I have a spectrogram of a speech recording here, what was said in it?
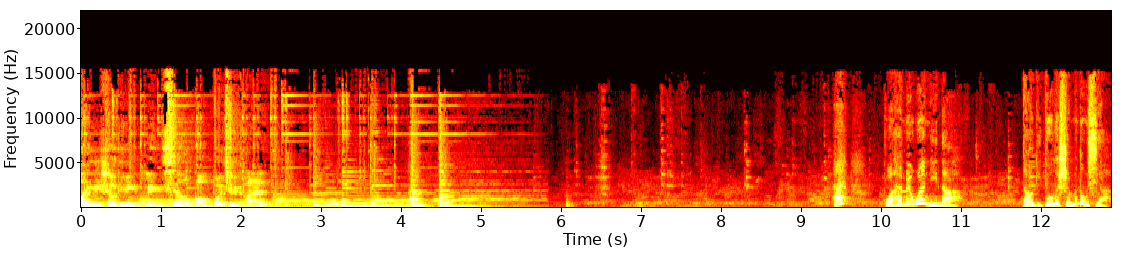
欢迎收听凌霄广播剧团。哎，我还没问你呢，到底丢了什么东西啊？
